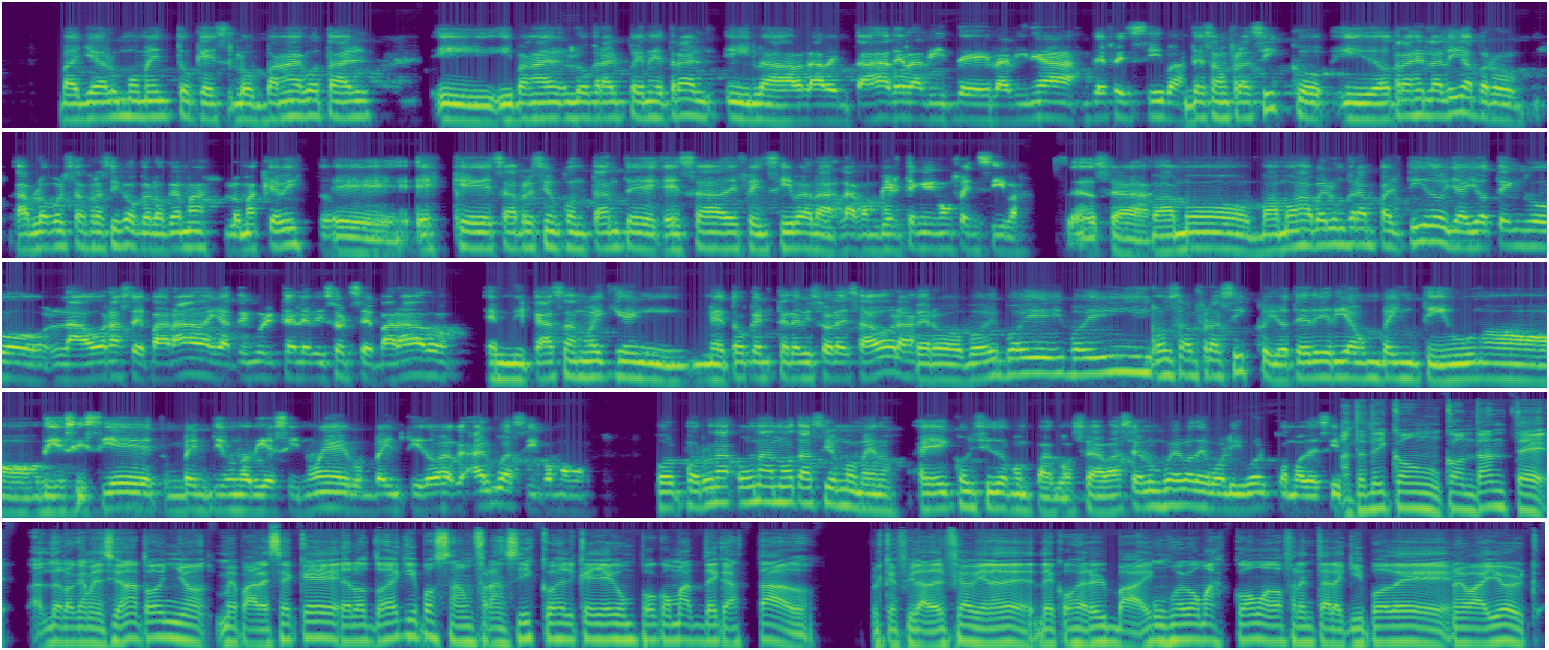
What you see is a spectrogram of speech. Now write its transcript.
Va a llegar un momento que los van a agotar y, van a lograr penetrar. Y la, la ventaja de la, de la línea defensiva de San Francisco y de otras en la liga, pero hablo por San Francisco, que lo que más, lo más que he visto, eh, es que esa presión constante, esa defensiva la, la convierten en ofensiva. O sea, vamos, vamos a ver un gran partido. Ya yo tengo la hora separada, ya tengo el televisor separado. En mi casa no hay quien me toque el televisor a esa hora, pero voy, voy, voy con San Francisco. Yo te diría un 21-17, un 21-19, un 22, algo así como por, por una, una, anotación o menos. Ahí coincido con Paco. O sea, va a ser un juego de voleibol, como decimos. Antes de ir con, con, Dante, de lo que menciona Toño, me parece que de los dos equipos, San Francisco es el que llega un poco más desgastado porque Filadelfia viene de, coger el bye. Un juego más cómodo frente al equipo de Nueva York.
